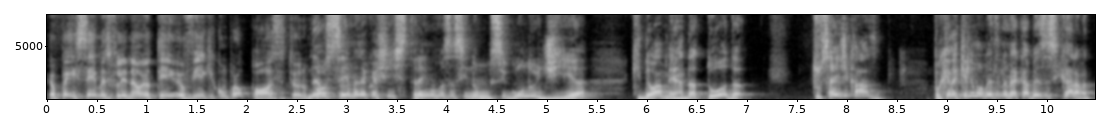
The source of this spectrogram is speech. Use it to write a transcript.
eu pensei, mas eu falei, não, eu tenho, eu vim aqui com propósito, eu não, Não, posso... sei, mas é que eu achei estranho você assim, no segundo dia que deu a merda toda, tu sair de casa. Porque naquele momento na minha cabeça, assim, cara,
